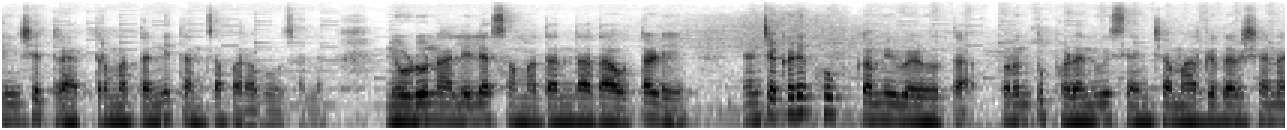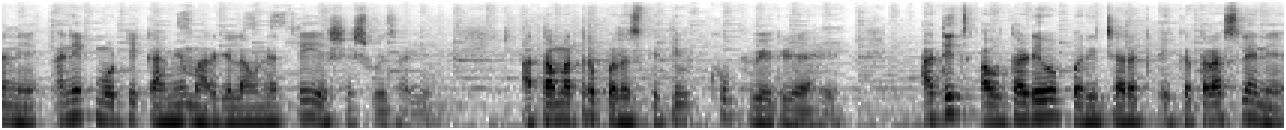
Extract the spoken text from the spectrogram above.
तीनशे त्र्याहत्तर मतांनी त्यांचा पराभव झाला. निवडून आलेल्या समाधानदादा अवताडे यांच्याकडे खूप कमी वेळ होता परंतु फडणवीस यांच्या मार्गदर्शनाने अनेक मोठी कामे मार्गे लावण्यात ते यशस्वी झाले. आता मात्र परिस्थिती खूप वेगळी आहे. आधीच अवताडे व परिचारक एकत्र असल्याने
